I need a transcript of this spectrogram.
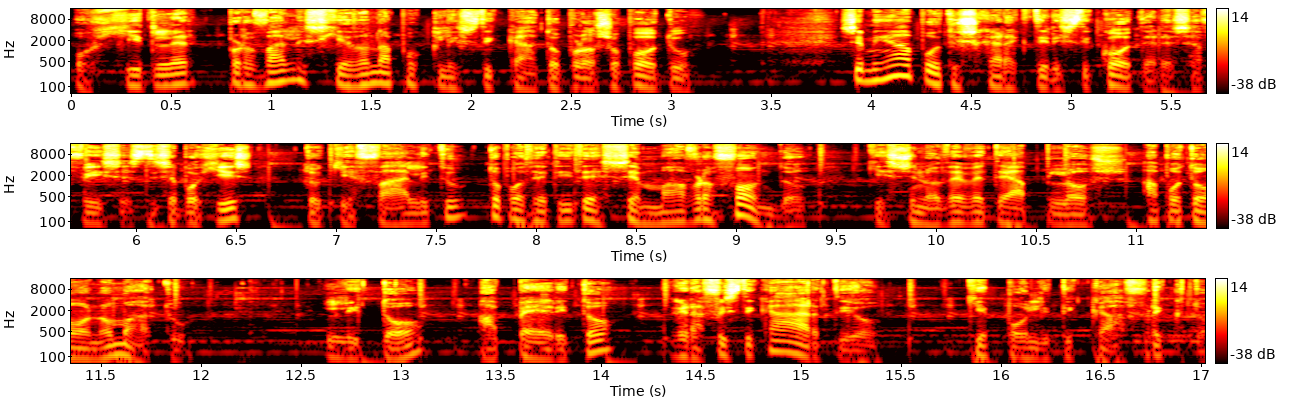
ο Χίτλερ προβάλλει σχεδόν αποκλειστικά το πρόσωπό του. Σε μια από τις χαρακτηριστικότερες αφήσεις της εποχής, το κεφάλι του τοποθετείται σε μαύρο φόντο και συνοδεύεται απλώς από το όνομά του. Λιτό, απέριτο, γραφιστικά άρτιο και πολιτικά φρικτό.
